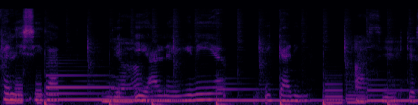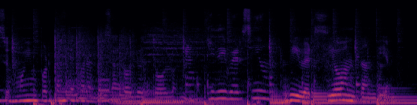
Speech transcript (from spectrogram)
felicidad y alegría y cariño. Así es, que eso es muy importante para el desarrollo de todos los niños. Y diversión. Diversión también.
